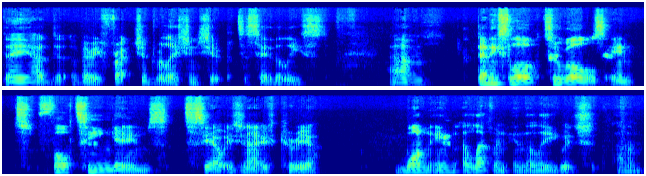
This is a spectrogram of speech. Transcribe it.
they had a very fractured relationship to say the least. Um, Denis Law two goals in 14 games to see out his United career. One in 11 in the league, which um,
